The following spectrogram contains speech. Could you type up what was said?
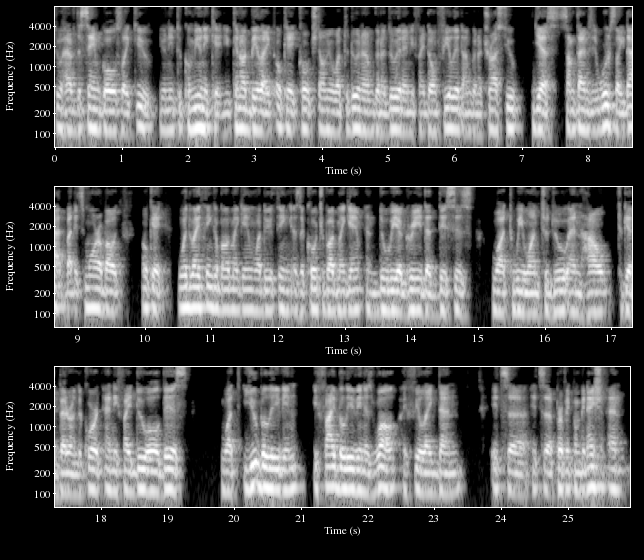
to have the same goals like you. You need to communicate. You cannot be like, okay, coach, tell me what to do and I'm going to do it. And if I don't feel it, I'm going to trust you. Yes, sometimes it works like that, but it's more about, okay, what do I think about my game? What do you think as a coach about my game? And do we agree that this is what we want to do and how to get better on the court? And if I do all this, what you believe in, if I believe in as well, I feel like then it's a, it's a perfect combination. And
